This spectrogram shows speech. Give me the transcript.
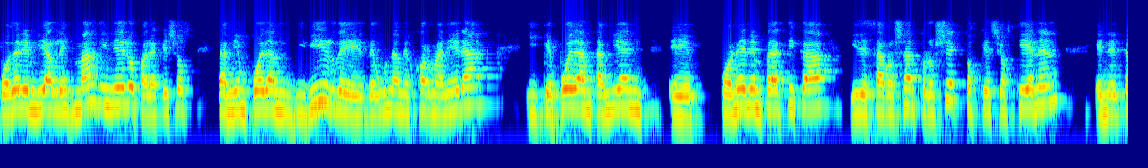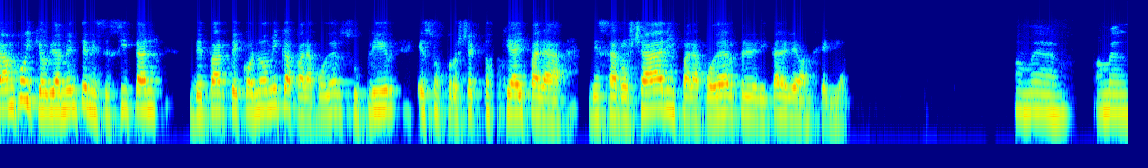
poder enviarles más dinero para que ellos también puedan vivir de, de una mejor manera y que puedan también poner en práctica y desarrollar proyectos que ellos tienen en el campo y que obviamente necesitan de parte económica para poder suplir esos proyectos que hay para desarrollar y para poder predicar el Evangelio. Amén, amén,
